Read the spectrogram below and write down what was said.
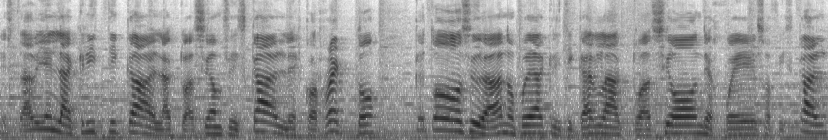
Está bien la crítica a la actuación fiscal, es correcto que todo ciudadano pueda criticar la actuación de juez o fiscal,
